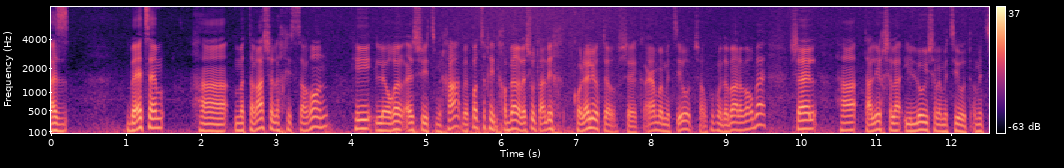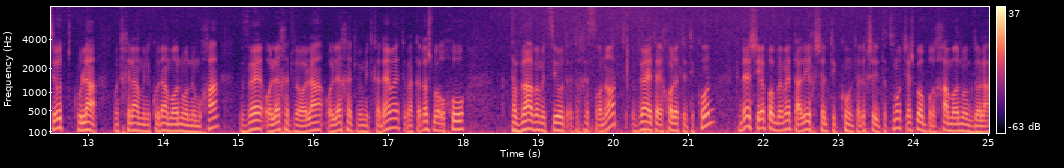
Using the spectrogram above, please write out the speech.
אז בעצם המטרה של החיסרון היא לעורר איזושהי צמיחה, ופה צריך להתחבר לאיזשהו תהליך כולל יותר שקיים במציאות, שהרב מדבר עליו הרבה, של התהליך של העילוי של המציאות. המציאות כולה מתחילה מנקודה מאוד מאוד נמוכה, והולכת ועולה, הולכת ומתקדמת, והקדוש ברוך הוא טבע במציאות את החסרונות ואת היכולת לתיקון, כדי שיהיה פה באמת תהליך של תיקון, תהליך של התעצמות, שיש בו ברכה מאוד מאוד גדולה.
